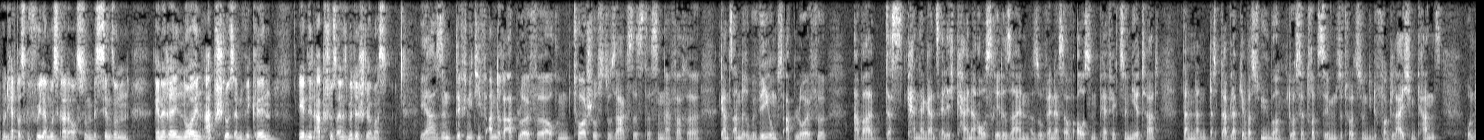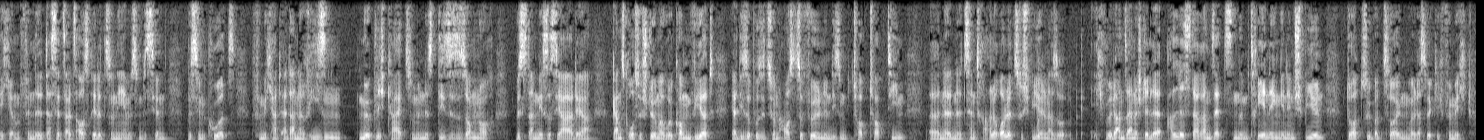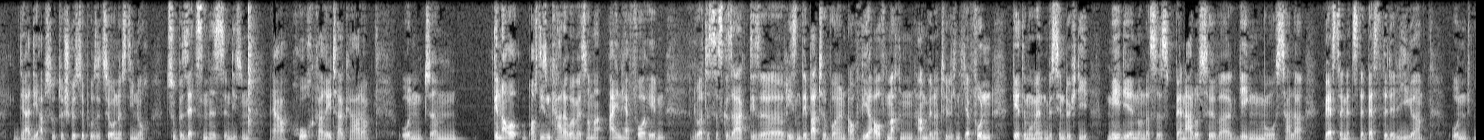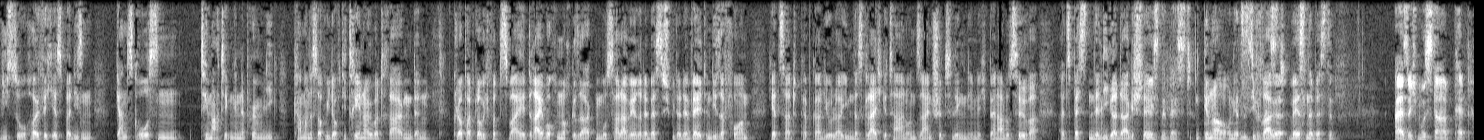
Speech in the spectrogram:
Und ich habe das Gefühl, er muss gerade auch so ein bisschen so einen generell neuen Abschluss entwickeln, eben den Abschluss eines Mittelstürmers. Ja, sind definitiv andere Abläufe, auch im Torschuss, du sagst es, das sind einfach äh, ganz andere Bewegungsabläufe. Aber das kann ja ganz ehrlich keine Ausrede sein. Also wenn er es auf Außen perfektioniert hat, dann, dann das, da bleibt ja was über. Du hast ja trotzdem Situationen, die du vergleichen kannst. Und ich ähm, finde, das jetzt als Ausrede zu nehmen, ist ein bisschen, bisschen kurz. Für mich hat er da eine Riesenmöglichkeit, zumindest diese Saison noch, bis dann nächstes Jahr der ganz große Stürmer wohl kommen wird, ja, diese Position auszufüllen in diesem Top-Top-Team, eine, eine zentrale Rolle zu spielen. Also ich würde an seiner Stelle alles daran setzen, im Training, in den Spielen, dort zu überzeugen, weil das wirklich für mich ja die absolute Schlüsselposition ist, die noch zu besetzen ist in diesem ja, Hochkaräter-Kader. Und ähm, genau aus diesem Kader wollen wir jetzt nochmal einen hervorheben. Du hattest es gesagt, diese äh, Riesendebatte wollen auch wir aufmachen, haben wir natürlich nicht erfunden, geht im Moment ein bisschen durch die Medien und das ist Bernardo Silva gegen Mo Salah. Wer ist denn jetzt der Beste der Liga? Und wie es so häufig ist bei diesen ganz großen Thematiken in der Premier League kann man es auch wieder auf die Trainer übertragen, denn Klopp hat, glaube ich, vor zwei, drei Wochen noch gesagt, Mo Salah wäre der beste Spieler der Welt in dieser Form. Jetzt hat Pep Guardiola ihm das gleich getan und sein Schützling, nämlich Bernardo Silva, als Besten der Liga dargestellt. He is the best. Genau, und jetzt He's ist die Frage, best. wer ist denn der Beste? Also ich muss da Pep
